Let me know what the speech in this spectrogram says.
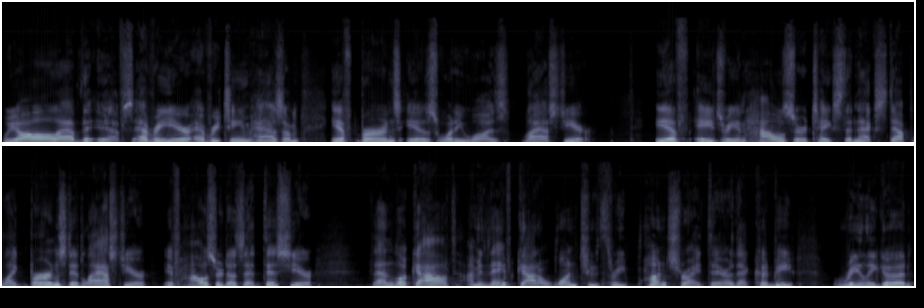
We all have the ifs. Every year, every team has them. If Burnes is what he was last year if Adrian Houser takes the next step like Burnes did last year, if Houser does that this year, then look out. I mean, they've got a one, two, three punch right there that could be really good.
